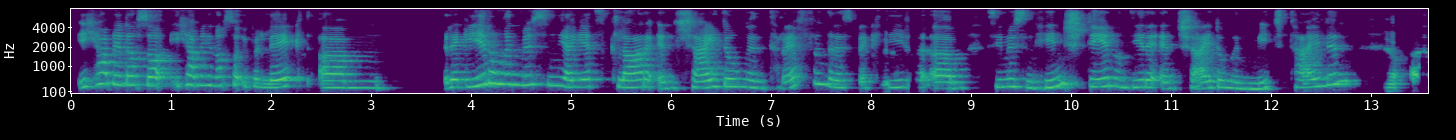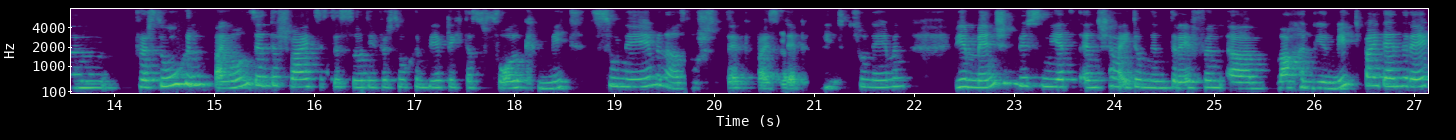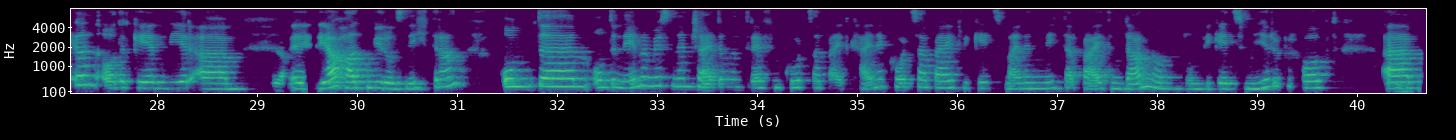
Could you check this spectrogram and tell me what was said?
ich habe mir noch so, ich habe mir noch so überlegt, ähm, Regierungen müssen ja jetzt klare Entscheidungen treffen, respektive ähm, sie müssen hinstehen und ihre Entscheidungen mitteilen. Ja. Ähm, versuchen, bei uns in der Schweiz ist es so, die versuchen wirklich das Volk mitzunehmen, also Step by Step ja. mitzunehmen. Wir Menschen müssen jetzt Entscheidungen treffen, ähm, machen wir mit bei den Regeln oder gehen wir, ähm, ja. Äh, ja. halten wir uns nicht dran. Und ähm, Unternehmen müssen Entscheidungen treffen, Kurzarbeit, keine Kurzarbeit, wie geht es meinen Mitarbeitern dann und, und wie geht es mir überhaupt. Ähm,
